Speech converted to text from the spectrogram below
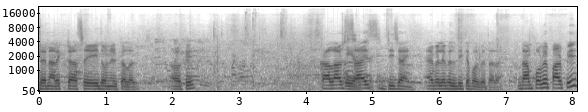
দেন আরেকটা আছে এই ধরনের colour okay colour size design available দিতে পারবে তারা। দাম পড়বে পার পিস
